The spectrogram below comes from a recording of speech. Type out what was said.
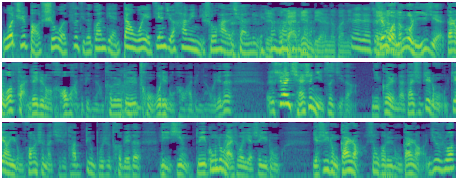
我只保持我自己的观点，但我也坚决捍卫你说话的权利，对不改变别人的观点。对对对。其实我能够理解，但是我反对这种豪华的殡葬，特别是对于宠物这种豪华殡葬，我觉得，呃，虽然钱是你自己的。你个人的，但是这种这样一种方式呢，其实它并不是特别的理性，对于公众来说也是一种，也是一种干扰，生活的一种干扰。也就是说，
